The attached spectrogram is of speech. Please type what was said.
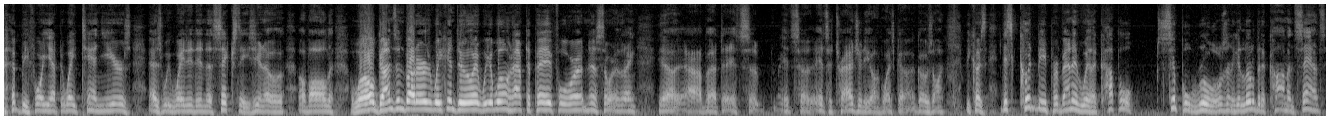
before you have to wait 10 years as we waited in the 60s, you know, of all the, well, guns and butter, we can do it, we won't have to pay for it, and this sort of thing. Yeah, uh, but it's uh, it's a, it's a tragedy of what go, goes on because this could be prevented with a couple simple rules and a little bit of common sense.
